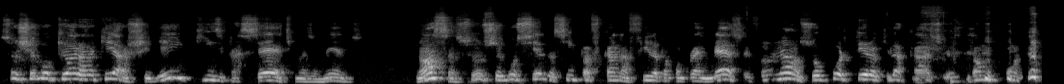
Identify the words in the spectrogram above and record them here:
O senhor chegou que horas aqui? Ah, cheguei 15 para 7, mais ou menos. Nossa, o senhor chegou cedo assim para ficar na fila para comprar ingresso? Ele falou: Não, sou o porteiro aqui da caixa, toma conta.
